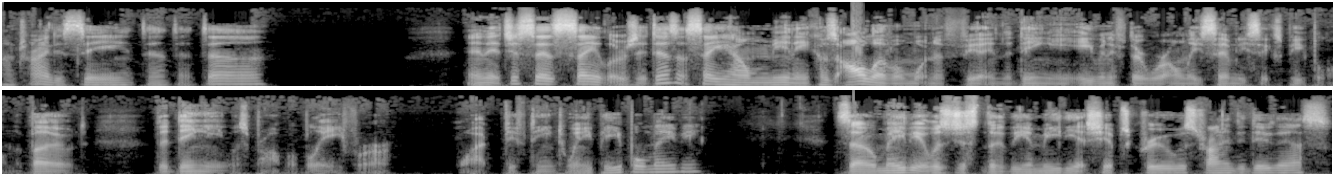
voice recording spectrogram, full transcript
I'm trying to see. Da, da, da and it just says sailors. It doesn't say how many, because all of them wouldn't have fit in the dinghy, even if there were only 76 people on the boat. The dinghy was probably for, what, 15, 20 people, maybe? So maybe it was just the, the immediate ship's crew was trying to do this.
